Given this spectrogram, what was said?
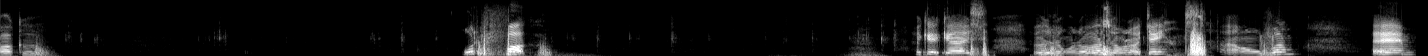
it? What the fuck? Okay, guys. This is one of us. Alright, um, um,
